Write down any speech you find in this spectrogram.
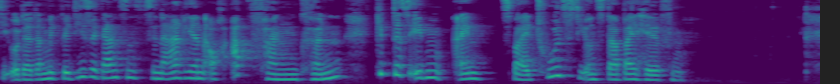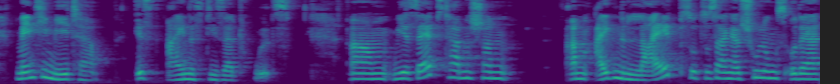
die, oder damit wir diese ganzen Szenarien auch abfangen können, gibt es eben ein, zwei Tools, die uns dabei helfen. Mentimeter ist eines dieser Tools. Ähm, wir selbst haben schon am eigenen Leib sozusagen als Schulungs- oder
